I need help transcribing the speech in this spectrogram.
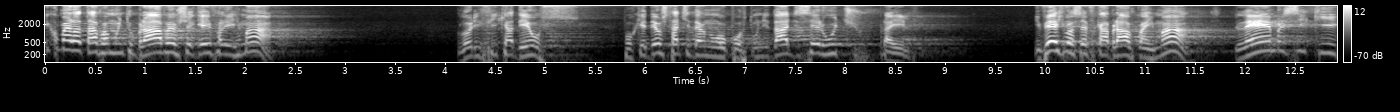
E como ela estava muito brava, eu cheguei e falei, irmã, glorifique a Deus, porque Deus está te dando uma oportunidade de ser útil para Ele. Em vez de você ficar bravo com a irmã, Lembre-se que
